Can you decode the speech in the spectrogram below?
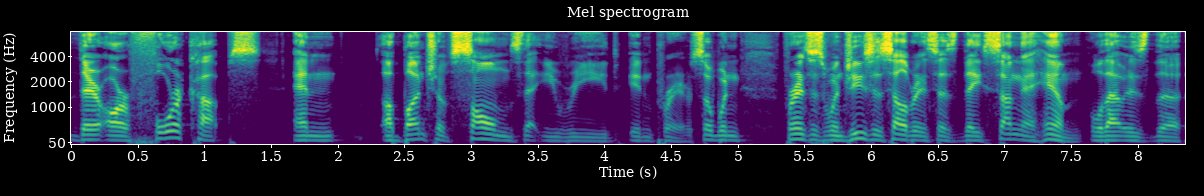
there are four cups and a bunch of psalms that you read in prayer. So when, for instance, when Jesus celebrated, says they sung a hymn. Well, that was the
